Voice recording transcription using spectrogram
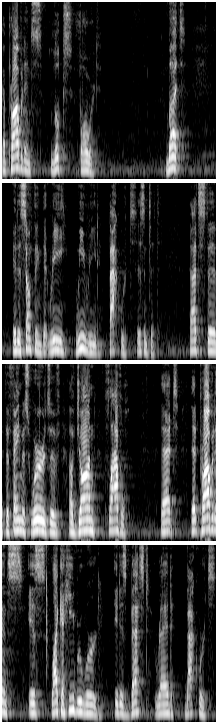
that providence looks forward. But it is something that we, we read backwards, isn't it? That's the, the famous words of, of John Flavel that, that providence is like a Hebrew word, it is best read backwards.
